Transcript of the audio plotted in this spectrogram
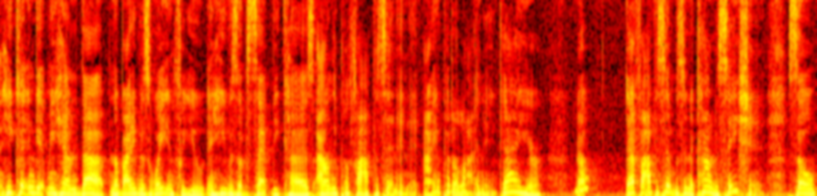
he couldn't get me hemmed up. Nobody was waiting for you, and he was upset because I only put five percent in it. I ain't put a lot in it. Get out of here. Nope. That five percent was in the conversation. So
